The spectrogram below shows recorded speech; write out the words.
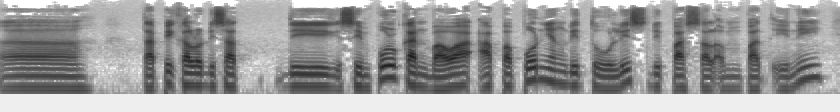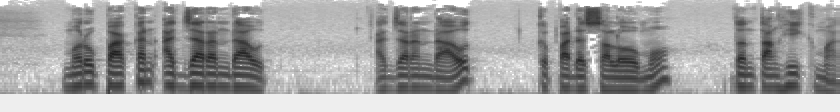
Uh, tapi kalau disat, disimpulkan bahwa apa pun yang ditulis di pasal 4 ini merupakan ajaran Daud. Ajaran Daud kepada Salomo tentang hikmat.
